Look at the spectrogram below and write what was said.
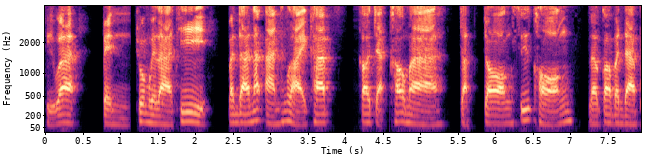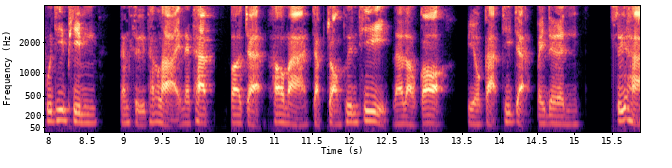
ถือว่าเป็นช่วงเวลาที่บรรดานักอ่านทั้งหลายครับ ก็จะเข้ามาจับจองซื้อของ แล้วก็บรรดาผู้ที่พิมพ์หนังสือทั้งหลายนะครับ ก็จะเข้ามาจับจองพื้นที่ แล้วเราก็มีโอกาสที่จะไปเดิน ซื้อหา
